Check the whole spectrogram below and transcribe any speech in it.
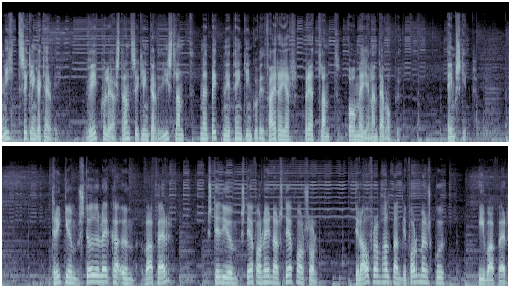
Nýtt siglingakerfi. Vikulegar strandsiglingar við Ísland með beitni tengingu við Færejar, Bretland og meginland Evrópu. Eimskip. Tryggjum stöðuleika um VAFR, styðjum Stefán Einar Stefánsson til áframhaldandi formensku í VFR.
